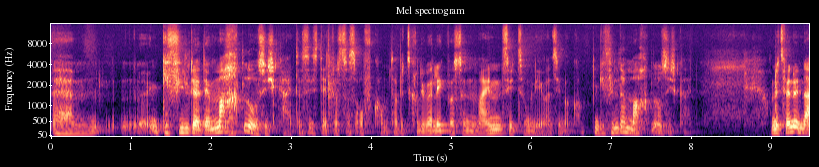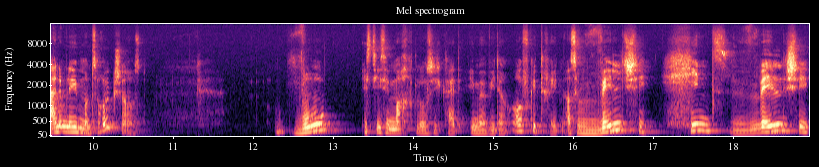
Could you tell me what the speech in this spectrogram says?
ähm, Gefühl der, der, Machtlosigkeit, das ist etwas, das oft kommt. Ich habe jetzt gerade überlegt, was in meinen Sitzungen jeweils immer kommt. Ein Gefühl der Machtlosigkeit. Und jetzt, wenn du in deinem Leben mal zurückschaust, wo ist diese Machtlosigkeit immer wieder aufgetreten? Also welche Hints, welche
